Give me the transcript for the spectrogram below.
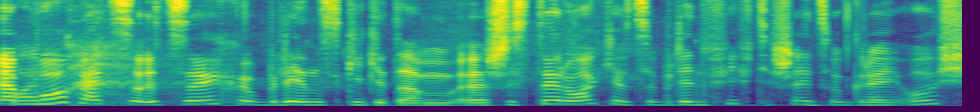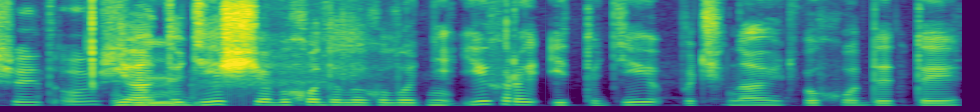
Епоха цих, блін, скільки там, е, шести років, це, блін, Fifty Shades of Grey. О, shit, о, shit. Я тоді ще виходили голодні ігри, і тоді починають виходити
